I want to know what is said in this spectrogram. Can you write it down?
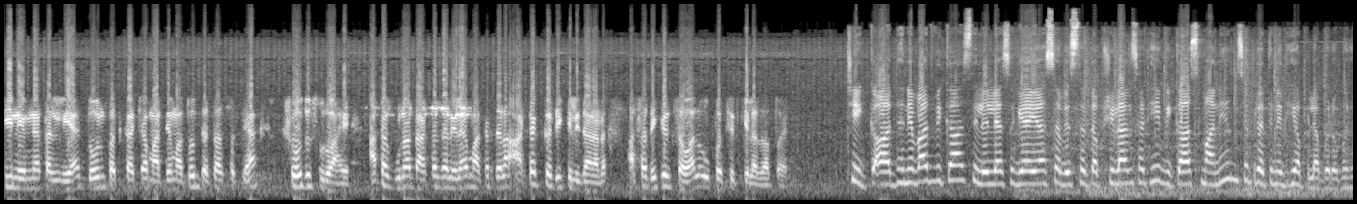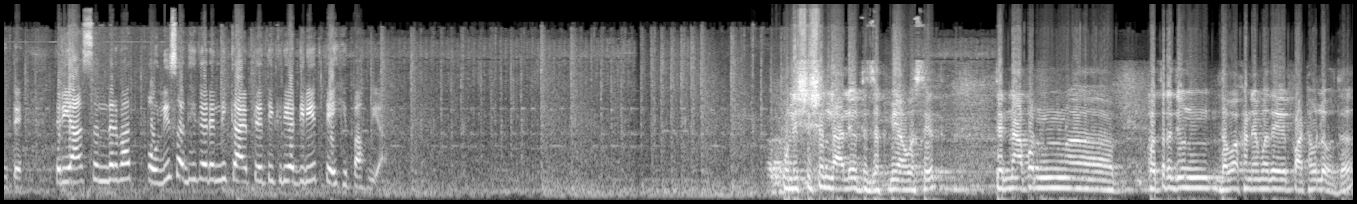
ती नेमण्यात आलेली आहे दोन पथकाच्या माध्यमातून त्याचा सध्या शोध सुरू आहे. आता गुन्हा दाखल झालेला आहे मात्र त्याला अटक कधी केली जाणार असा देखील सवाल उपस्थित केला जातोय. ठीक धन्यवाद विकास दिलेल्या सगळ्या या सविस्तर तपशिलांसाठी. विकास माने आमचे प्रतिनिधी आपल्या बरोबर होते. तर या संदर्भात पोलीस अधिकाऱ्यांनी काय प्रतिक्रिया दिली तेही पाहूया. पोलीस स्टेशनला आले होते जखमी अवस्थेत. त्यांना आपण पत्र देऊन दवाखान्यामध्ये पाठवलं होतं.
